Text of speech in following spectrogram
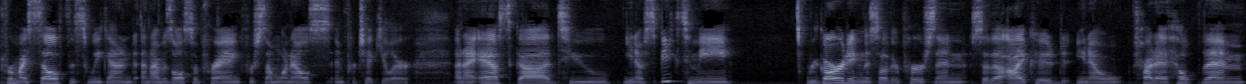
for myself this weekend, and I was also praying for someone else in particular. And I asked God to, you know, speak to me regarding this other person so that I could, you know, try to help them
